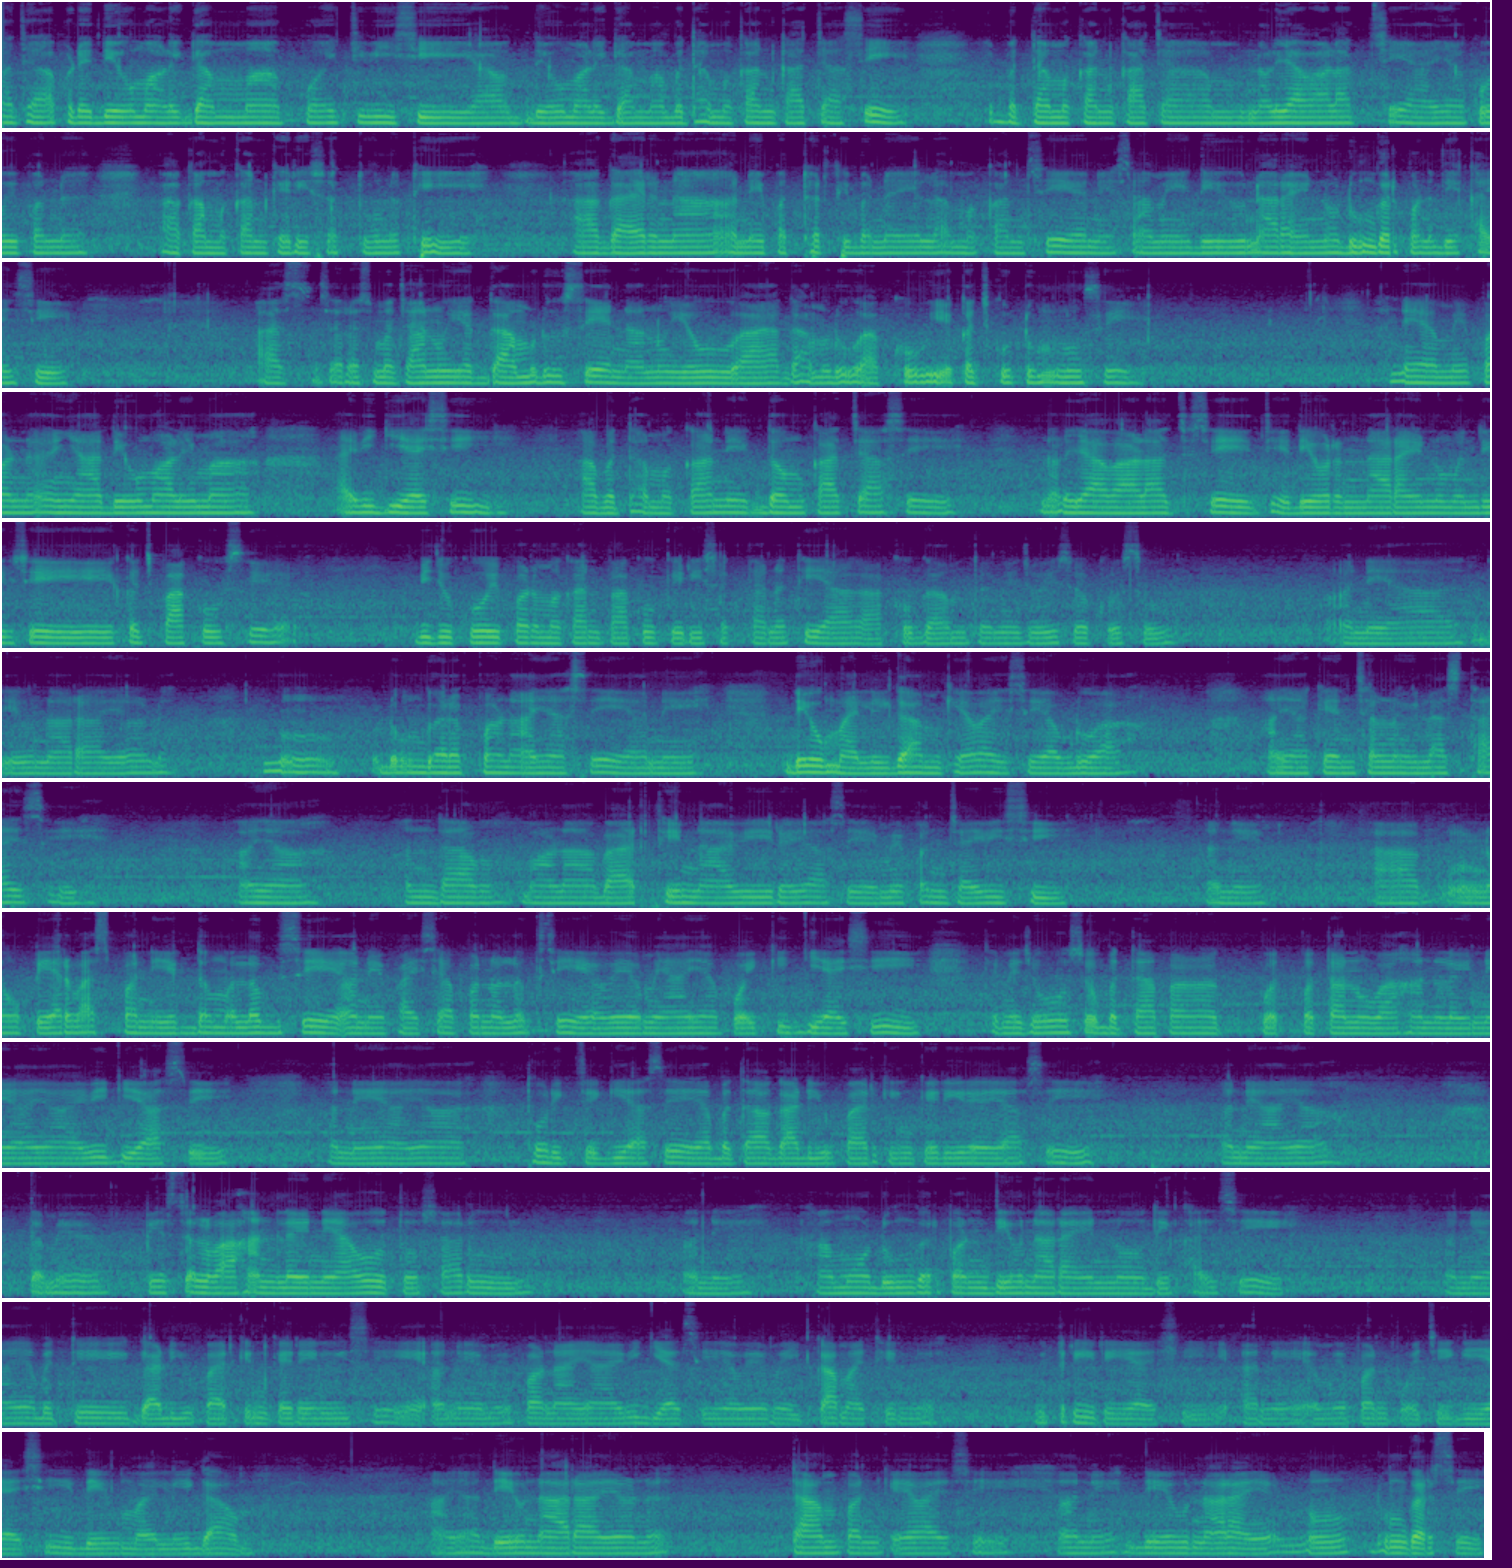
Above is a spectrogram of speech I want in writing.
આજે આપણે દેવમાળી ગામમાં પહોંચવી છીએ આ દેવમાળી ગામમાં બધા મકાન કાચા છે. બધા મકાન કાચા નળિયાવાળા જ છે. અહીંયા કોઈ પણ પાકા મકાન કરી શકતું નથી. આ ગાયરના અને પથ્થરથી બનાવેલા મકાન છે અને સામે દેવનારાયણનો ડુંગર પણ દેખાય છે. આ સરસ મજાનું એક ગામડું છે. નાનું એવું આ ગામડું આખું એક જ કુટુંબનું છે. અને અમે પણ અહીંયા દેવમાળીમાં આવી ગયા છીએ. આ બધા મકાન એકદમ કાચા છે. નળિયાવાળા જ છે. જે દેવ નારાયણનું મંદિર છે એ એક જ પાકું છે. બીજું કોઈ પણ મકાન પાકું કરી શકતા નથી. આ આખું ગામ તમે જોઈ શકો છો. અને આ દેવનારાયણનું ડુંગર પણ અહીંયા છે અને દેવમાલી ગામ કહેવાય છે આવડું આ. અહીંયા કેન્સરનો ઈલાજ થાય છે. અહીંયા અંધા માણા બહારથી આવી રહ્યા છે. અમે પણ જઈએ છીએ. અને આનો પહેરવાસ પણ એકદમ અલગ છે અને પૈસા પણ અલગ છે. હવે અમે અહીંયા પહોંચી ગયા છીએ. તમે જોવો છો બધા પણ પોતપોતાનું વાહન લઈને અહીંયા આવી ગયા છે. અને અહીંયા થોડીક જગ્યા છે. આ બધા ગાડીઓ પાર્કિંગ કરી રહ્યા છે. અને અહીંયા તમે સ્પેશિયલ વાહન લઈને આવો તો સારું. અને આમો ડુંગર પણ દેવનારાયણનો દેખાય છે. અને અહીંયા બધી ગાડીઓ પાર્કિંગ કરેલી છે અને અમે પણ અહીંયા આવી ગયા છીએ. હવે અમે ઇકામાંથી ઉતરી રહ્યા છીએ અને અમે પણ પહોંચી ગયા છીએ દેવમાલી ગામ. અહીંયા દેવનારાયણ ધામ પણ કહેવાય છે અને દેવનારાયણનું ડુંગર છે.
